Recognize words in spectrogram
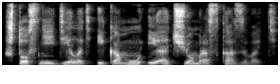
что с ней делать и кому и о чем рассказывать.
